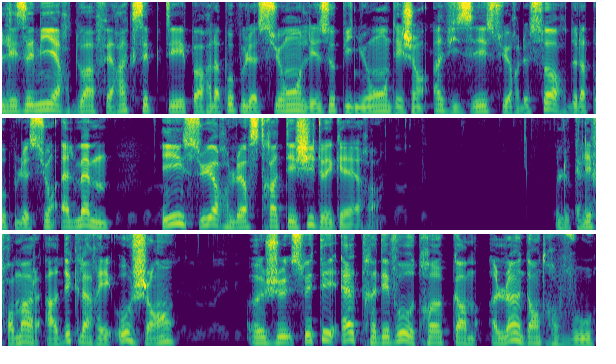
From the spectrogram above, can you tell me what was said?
Les émirs doivent faire accepter par la population les opinions des gens avisés sur le sort de la population elle-même et sur leur stratégie de guerre le calife Omar a déclaré aux gens Je souhaitais être des vôtres comme l'un d'entre vous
